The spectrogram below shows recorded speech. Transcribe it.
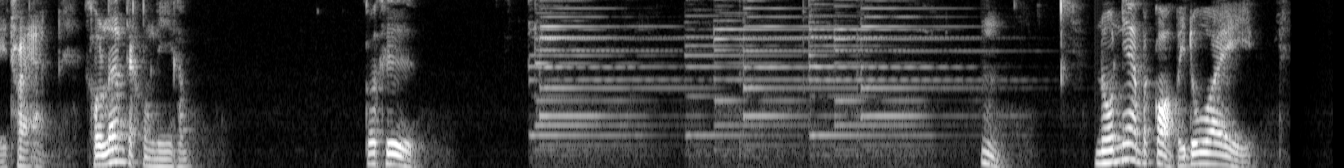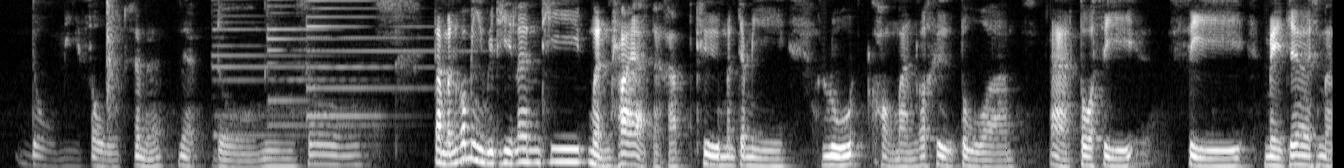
ยๆ triad เขาเริ่มจากตรงนี้ครับ ก็คือ อืม โน้ตเนี่ยประกอบไปด้วยโดมีโซใช่ไหมเนี่ยโดมีโซแต่มันก็มีวิธีเล่นที่เหมือน triad นะครับ คือมันจะมีรูทของมันก็คือตัวอ่าตัว C C major ใช่ไหม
